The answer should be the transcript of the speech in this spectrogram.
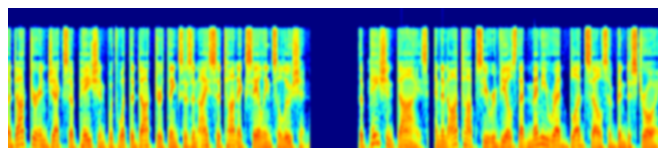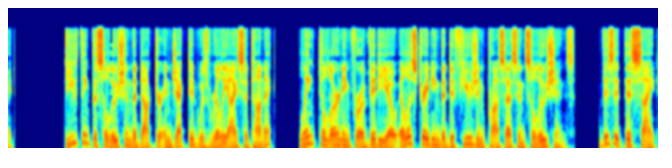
A doctor injects a patient with what the doctor thinks is an isotonic saline solution. The patient dies, and an autopsy reveals that many red blood cells have been destroyed. Do you think the solution the doctor injected was really isotonic? Link to learning for a video illustrating the diffusion process in solutions. Visit this site,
